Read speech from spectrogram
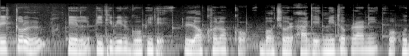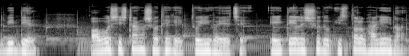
পেট্রোল তেল পৃথিবীর গভীরে লক্ষ লক্ষ বছর আগে মৃত প্রাণী ও উদ্ভিদদের অবশিষ্টাংশ থেকে তৈরি হয়েছে। এই তেল শুধু স্থলভাগেই নয়,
